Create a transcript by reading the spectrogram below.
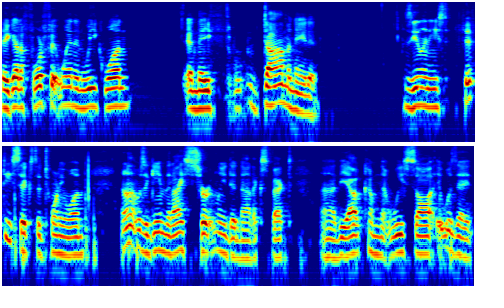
They got a forfeit win in week one, and they th- dominated Zeeland East 56 to 21. I know that was a game that I certainly did not expect. Uh, the outcome that we saw, it was an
